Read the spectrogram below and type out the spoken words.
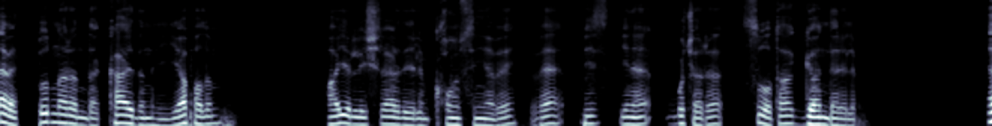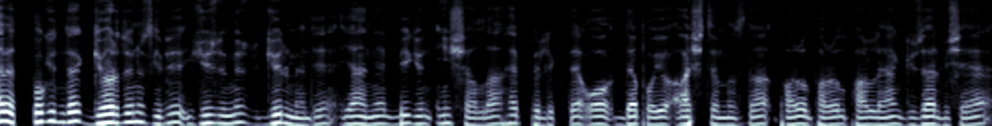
Evet, bunların da kaydını yapalım. Hayırlı işler diyelim Konsinya Bey ve biz yine bu çarı slota gönderelim. Evet, bugün de gördüğünüz gibi yüzümüz gülmedi. Yani bir gün inşallah hep birlikte o depoyu açtığımızda parıl parıl parlayan güzel bir şeye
